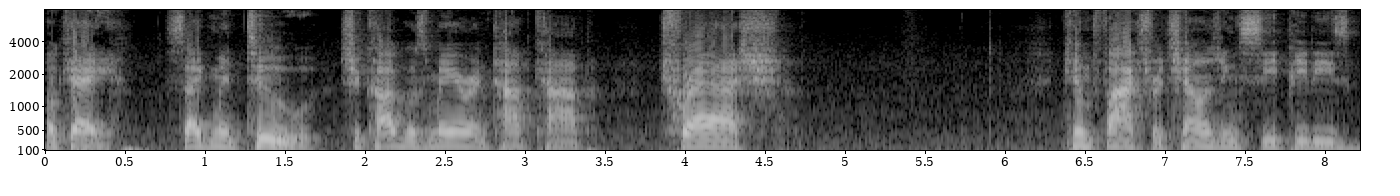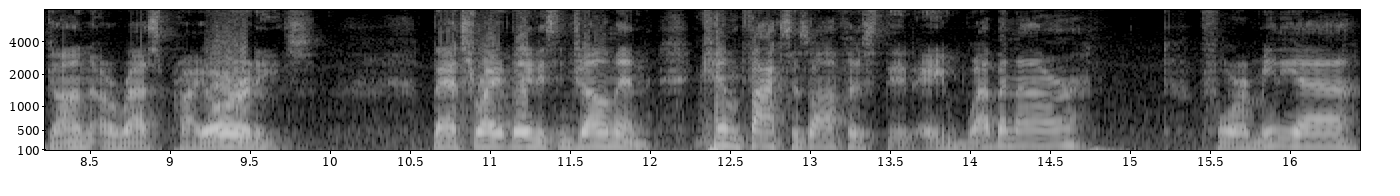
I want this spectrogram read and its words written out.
Okay, segment two: Chicago's mayor and top cop trash Kim Foxx for challenging CPD's gun arrest priorities. That's right, ladies and gentlemen. Kim Foxx's office did a webinar for media,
